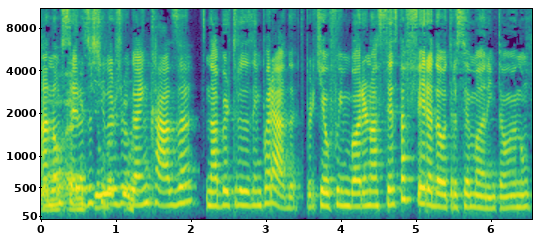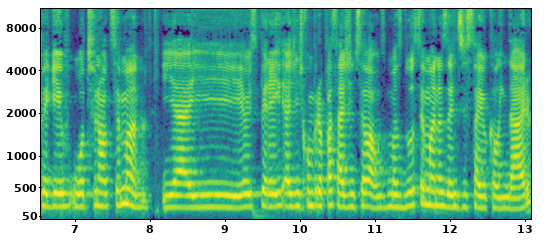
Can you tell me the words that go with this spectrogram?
a não ser os Steelers jogar em casa na abertura da temporada. Porque eu fui embora na sexta-feira da outra semana. Então eu não peguei o outro final de semana. E aí eu esperei, a gente comprou passagem, sei lá, umas duas semanas antes de sair o calendário.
